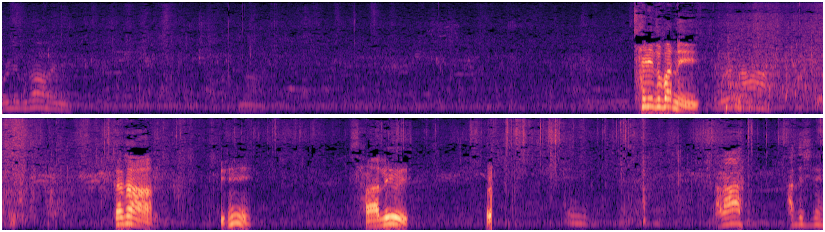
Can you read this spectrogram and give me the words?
Orada bura beni. ছাড়ি দেবা নেই কাকা হ্যাঁ ছাড়ালি ওই দাঁড়া আদিস নে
